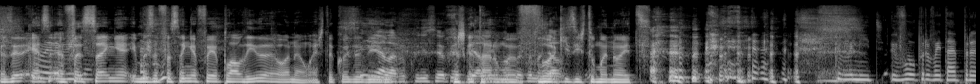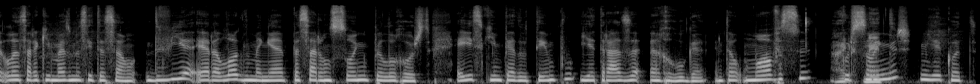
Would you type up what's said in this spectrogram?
Mas, é- essa- a façanha, mas a façanha foi aplaudida ou não? Esta coisa Sim, de ela reconheceu que resgatar uma, coisa, mas flor ela- que existe uma noite. Bonito. Eu vou aproveitar para lançar aqui mais uma citação. Devia era logo de manhã passar um sonho pelo rosto. É isso que impede o tempo e atrasa a ruga. Então move-se por bonito. sonhos, Miyakoto.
